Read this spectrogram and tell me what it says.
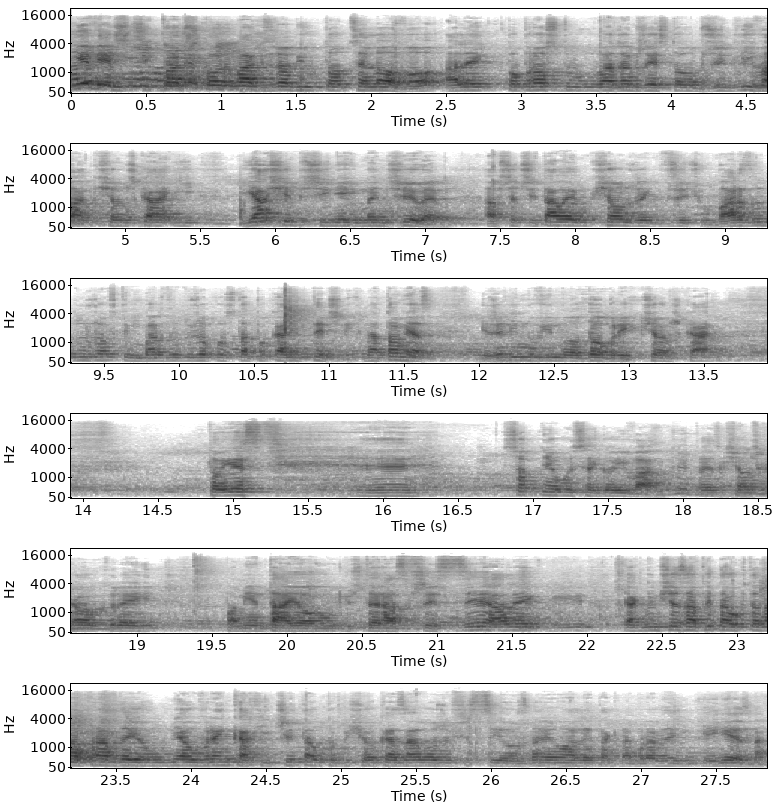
Nie wiem, czy McCormack zrobił to celowo, ale po prostu uważam, że jest to obrzydliwa książka i ja się przy niej męczyłem. A przeczytałem książek w życiu bardzo dużo, w tym bardzo dużo postapokaliptycznych. Natomiast jeżeli mówimy o dobrych książkach, to jest e, Sotnia Łysego Iwanki. To jest książka, o której pamiętają już teraz wszyscy, ale jakbym się zapytał, kto naprawdę ją miał w rękach i czytał, to by się okazało, że wszyscy ją znają, ale tak naprawdę nikt jej nie zna.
